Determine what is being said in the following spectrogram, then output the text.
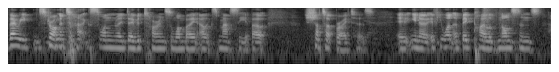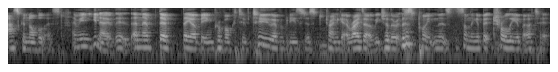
very strong attacks, one by David Torrance and one by Alex Massie about shut up writers. You know, if you want a big pile of nonsense, ask a novelist. I mean, you know, and they're, they're, they are being provocative too. Everybody's just trying to get a rise out of each other at this point, and there's something a bit trolly about it.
